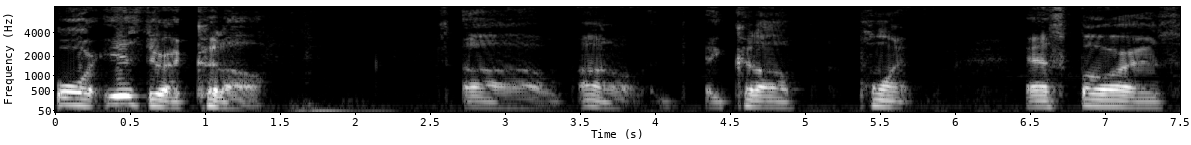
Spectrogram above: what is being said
or is there a cutoff? Uh, I don't know, a cutoff point as far as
